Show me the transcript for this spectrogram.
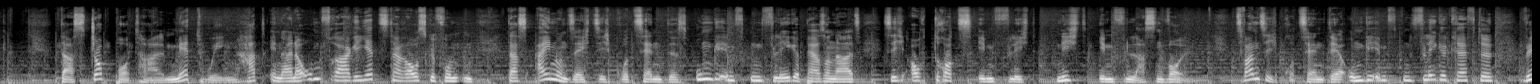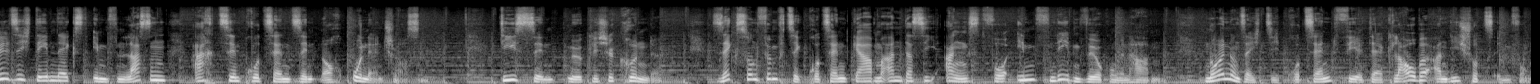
Das Jobportal Medwing hat in einer Umfrage jetzt herausgefunden, dass 61% des ungeimpften Pflegepersonals sich auch trotz Impfpflicht nicht impfen lassen wollen. 20% der ungeimpften Pflegekräfte will sich demnächst impfen lassen, 18% sind noch unentschlossen. Dies sind mögliche Gründe. 56% gaben an, dass sie Angst vor Impfnebenwirkungen haben. 69% fehlt der Glaube an die Schutzimpfung.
